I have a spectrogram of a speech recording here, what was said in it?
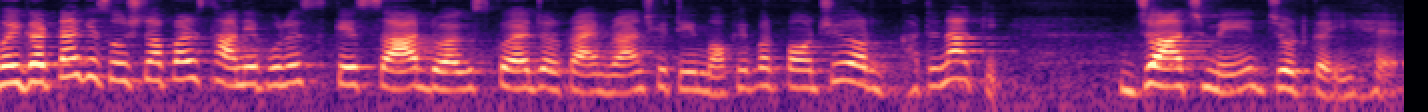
वही घटना की सूचना पर स्थानीय पुलिस के साथ डॉग स्क्वाड और क्राइम ब्रांच की टीम मौके पर पहुँची और घटना की जाँच में जुट गई है।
